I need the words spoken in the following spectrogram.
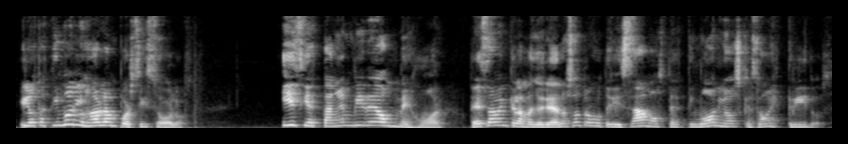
Y los testimonios hablan por sí solos. Y si están en videos, mejor. Ustedes saben que la mayoría de nosotros utilizamos testimonios que son escritos.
